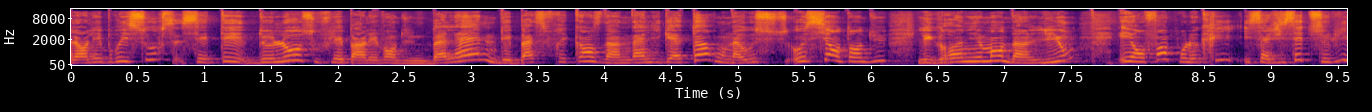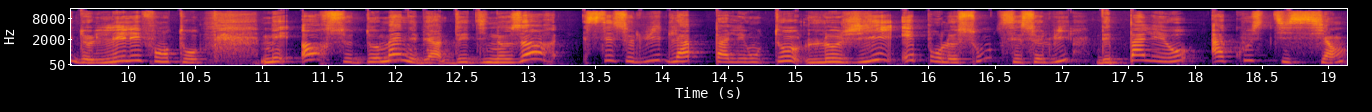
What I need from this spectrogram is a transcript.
Alors les bruits sources, c'était de l'eau soufflée par les vents d'une baleine, des basses fréquences d'un alligator, on a aussi entendu les grognements d'un lion, et enfin pour le cri, il s'agissait de celui de l'éléphanto. Mais hors ce domaine eh bien, des dinosaures, c'est celui de la paléontologie et pour le son, c'est celui des paléoacousticiens.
